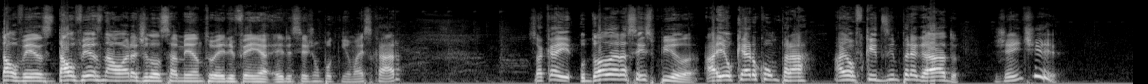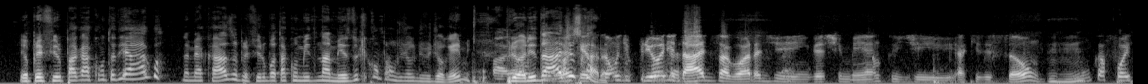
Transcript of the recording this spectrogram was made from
Talvez, talvez na hora de lançamento ele venha, ele seja um pouquinho mais caro. Só que aí, o dólar era 6 pila. Aí eu quero comprar. Aí eu fiquei desempregado. Gente, eu prefiro pagar a conta de água na minha casa, eu prefiro botar comida na mesa do que comprar um jogo de videogame. Prioridades, Uma cara. questão de prioridades agora de investimento e de aquisição Uhum. nunca foi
